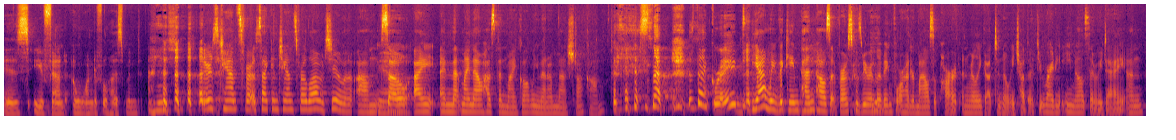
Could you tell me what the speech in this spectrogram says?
Is you found a wonderful husband. There's chance for a second chance for love too. Um, So I, I met my now husband Michael. We met on Match.com. isn't, that, isn't that great? yeah, we became pen pals at first because we were living 400 miles apart and really got to know each other through writing emails every day. And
